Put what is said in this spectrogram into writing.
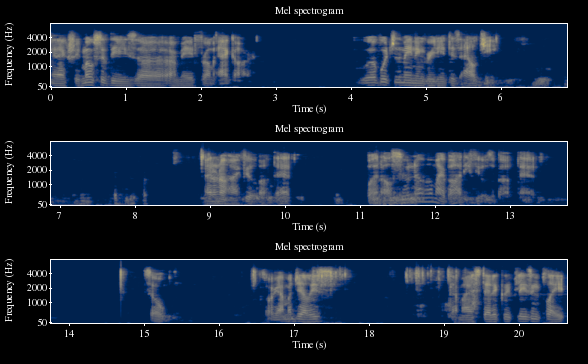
And actually, most of these uh, are made from agar, of which the main ingredient is algae. I don't know how I feel about that, but I'll soon know how my body feels about that. So, so I got my jellies, got my aesthetically pleasing plate,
